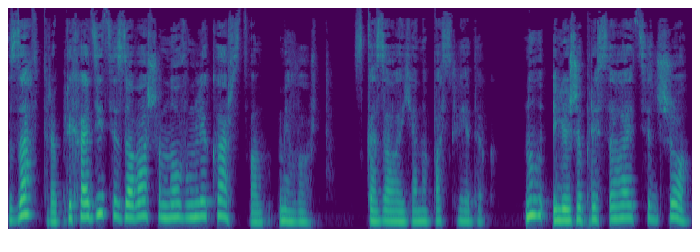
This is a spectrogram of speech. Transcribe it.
«Завтра приходите за вашим новым лекарством, милорд», сказала я напоследок. «Ну, или же присылайте Джо,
